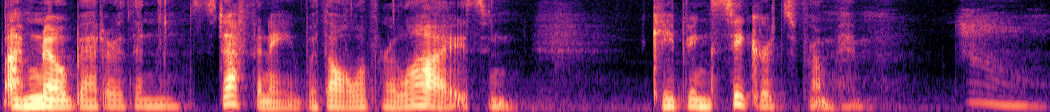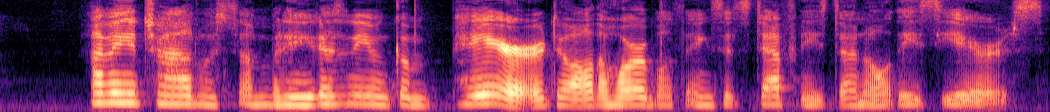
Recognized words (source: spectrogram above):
I'm no better than Stephanie with all of her lies and keeping secrets from him. No. Having a child with somebody who doesn't even compare to all the horrible things that Stephanie's done all these years.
